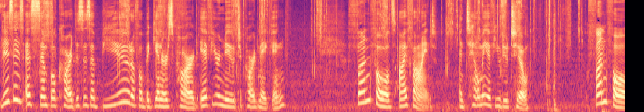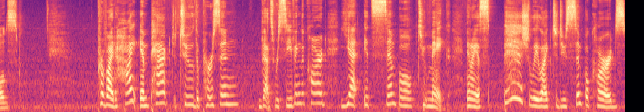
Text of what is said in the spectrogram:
This is a simple card. This is a beautiful beginner's card if you're new to card making. Fun folds, I find, and tell me if you do too. Fun folds provide high impact to the person that's receiving the card, yet it's simple to make. And I especially like to do simple cards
